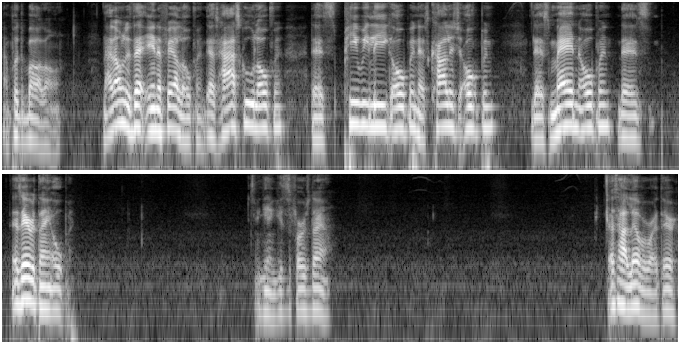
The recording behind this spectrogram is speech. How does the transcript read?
Now put the ball on. Not only is that NFL open, that's high school open, that's Pee Wee League open, that's college open, that's Madden open, that's that's everything open. Again, gets the first down. That's high level right there.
